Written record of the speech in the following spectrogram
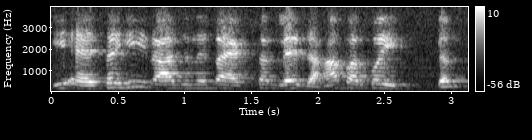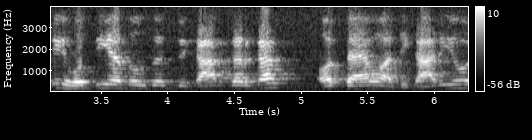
कि ऐसे ही राजनेता एक्शन ले जहाँ पर कोई गलती होती है तो उसे स्वीकार कर कर, और चाहे वो अधिकारी हो,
